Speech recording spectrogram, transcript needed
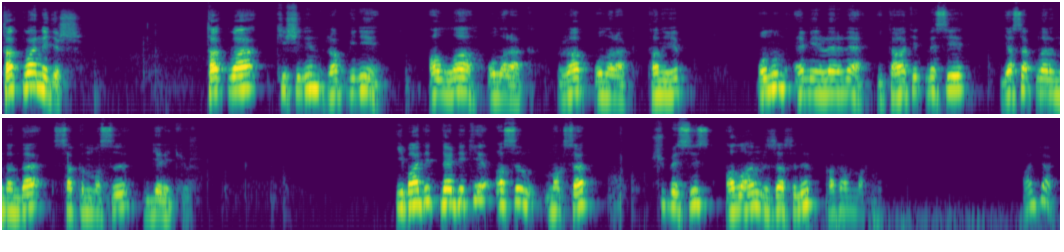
Takva nedir? Takva kişinin Rabbini Allah olarak, Rab olarak tanıyıp onun emirlerine itaat etmesi, yasaklarından da sakınması gerekiyor. İbadetlerdeki asıl maksat şüphesiz Allah'ın rızasını kazanmaktır. Ancak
